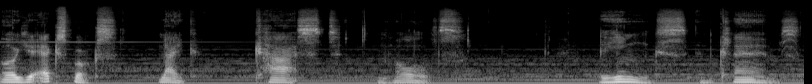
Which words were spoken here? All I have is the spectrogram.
or your Xbox, like cast, molds, rings and clamps,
